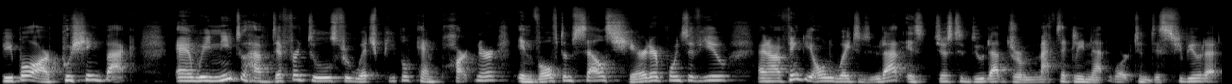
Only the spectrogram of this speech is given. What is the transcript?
People are pushing back. And we need to have different tools through which people can partner, involve themselves, share their points of view. And I think the only way to do that is just to do that dramatically networked and distributed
